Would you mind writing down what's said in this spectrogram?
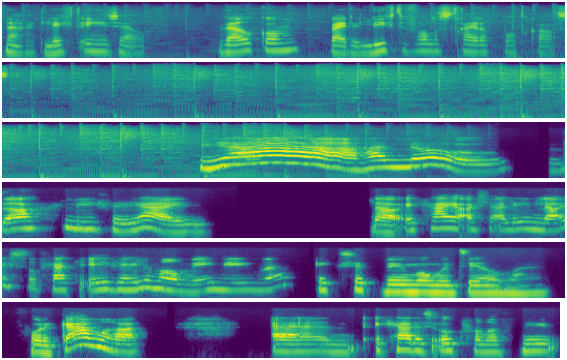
naar het licht in jezelf. Welkom bij de Liefdevolle Strijder Podcast. Ja, hallo. Dag lieve jij. Nou, ik ga je als je alleen luistert, ga ik je even helemaal meenemen. Ik zit nu momenteel uh, voor de camera. En ik ga dus ook vanaf nu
